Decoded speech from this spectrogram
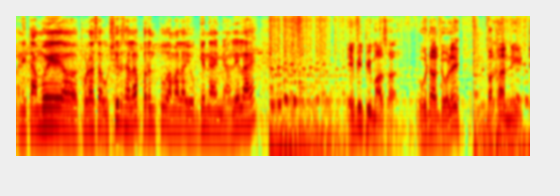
आणि त्यामुळे थोडासा उशीर झाला परंतु आम्हाला योग्य न्याय मिळालेला आहे. एबीपी माझा. उघडा डोळे बघा नीट.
